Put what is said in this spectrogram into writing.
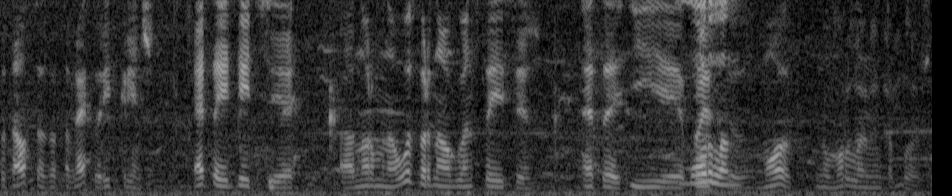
пытался заставлять творить кринж. Это и дети э, Нормана Осборна, Гвен Стейси, это и... Морлан. Мор, ну, Морлан не такой же,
